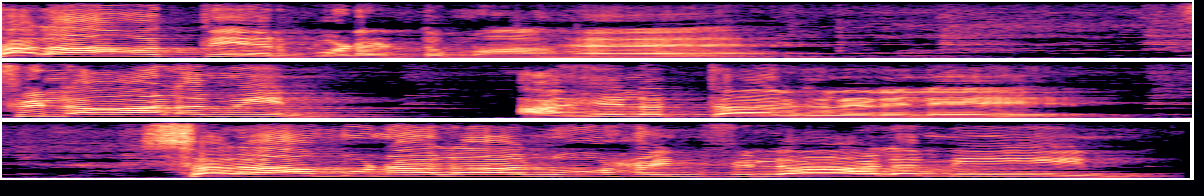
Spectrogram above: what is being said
சலாமத்து ஏற்படட்டுமாக. ஃபில் ஆலமீன். அகிலத்தார்களிலே சலாமுன் அலா நூஹின் ஃபில் ஆலமீன்.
